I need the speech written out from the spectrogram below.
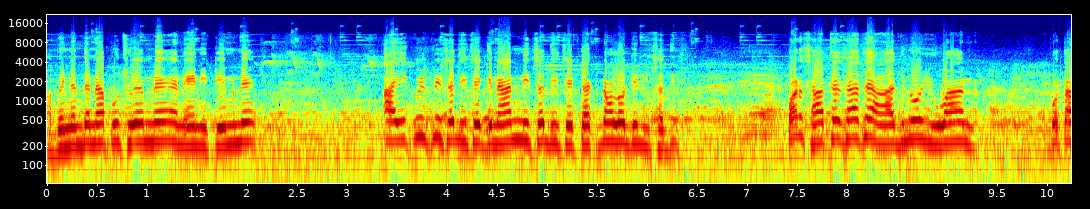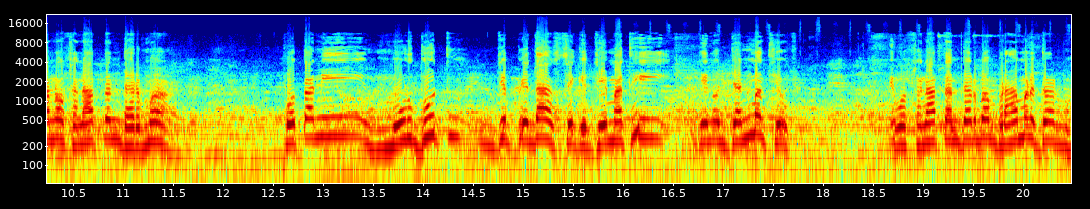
અભિનંદન આપું છું એમને અને એની ટીમને. આ એકવીસમી સદી છે, જ્ઞાનની સદી છે, ટેકનોલોજીની સદી. પણ સાથે સાથે આજનો યુવાન, પોતાનો સનાતન ધર્મ, પોતાની મૂળભૂત જે પેદાશ છે કે જેમાંથી જેનો જન્મ થયો છે, એવો સનાતન ધર્મ, બ્રાહ્મણ ધર્મ,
